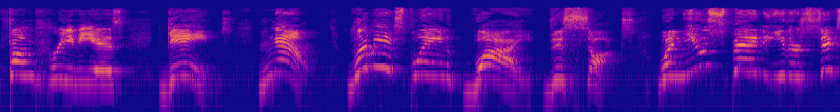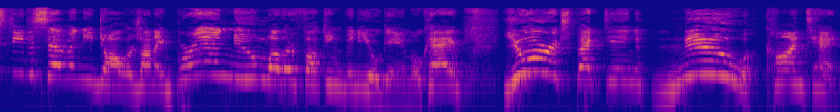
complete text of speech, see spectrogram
from previous games. Now, let me explain why this sucks. When you spend either 60 to 70 dollars on a brand new motherfucking video game, okay? You are expecting new content,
